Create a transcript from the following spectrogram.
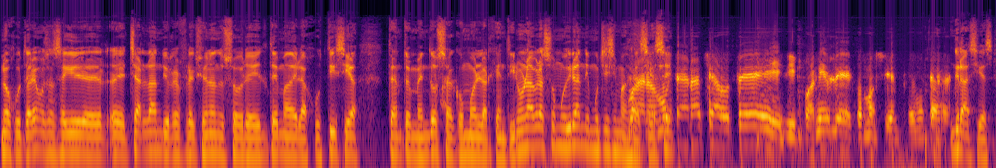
nos juntaremos a seguir eh, charlando y reflexionando sobre el tema de la justicia tanto en Mendoza como en la Argentina. Un abrazo muy grande y muchísimas gracias. ¿eh? Muchas gracias a usted y disponible como siempre. Muchas gracias. Gracias.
